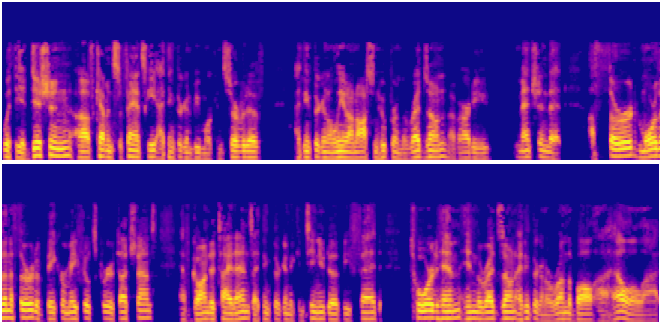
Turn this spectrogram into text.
with the addition of Kevin Stefanski. I think they're going to be more conservative. I think they're going to lean on Austin Hooper in the red zone. I've already mentioned that a third, more than a third of Baker Mayfield's career touchdowns have gone to tight ends. I think they're going to continue to be fed toward him in the red zone. I think they're going to run the ball a hell of a lot.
